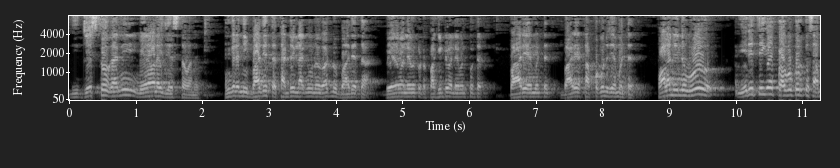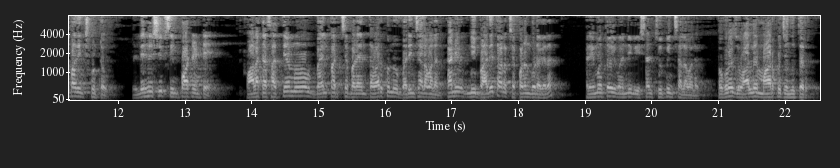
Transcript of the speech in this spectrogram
నీ చేసుకో గానీ వేరే వాళ్ళకి చేస్తావు అన్నట్టు. ఎందుకంటే నీ బాధ్యత తండ్రి లాగా ఉన్నావు కాబట్టి నువ్వు బాధ్యత. వేరే వాళ్ళు ఏమనుకుంటారు? పక్కింటి వాళ్ళు ఏమనుకుంటారు? భార్య ఏమంటది? భార్య తప్పకుండా చేయమంటది. వాళ్ళని నువ్వు ఏ రీతిగా ప్రభు కొరకు సంపాదించుకుంటావు? రిలేషన్షిప్స్ ఇంపార్టెంటే. వాళ్ళకి ఆ సత్యము బయలుపరచబడేంత వరకు నువ్వు భరించాల వాళ్ళని. కానీ నీ బాధ్యత వాళ్ళకి చెప్పడం కూడా కదా. ప్రేమతో ఇవన్నీ విషయాలు చూపించాల వాళ్ళకి. ఒకరోజు వాళ్ళే మార్పు చెందుతారు.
